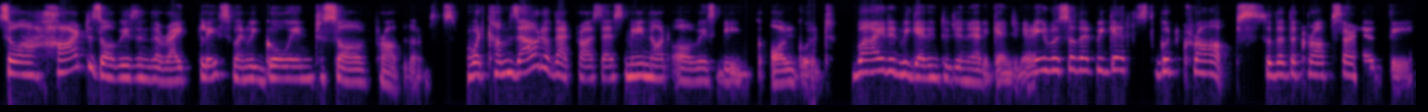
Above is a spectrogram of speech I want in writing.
So our heart is always in the right place when we go in to solve problems. What comes out of that process may not always be all good. Why did we get into genetic engineering? It was so that we get good crops, so that the crops are healthy.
